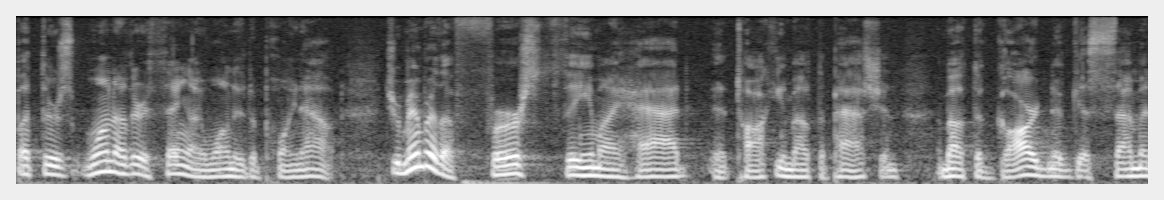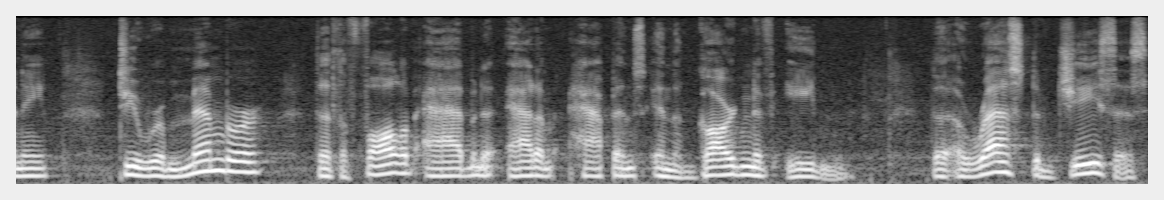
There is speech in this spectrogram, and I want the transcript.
But there's one other thing I wanted to point out. Do you remember the first theme I had talking about the Passion, about the Garden of Gethsemane? Do you remember that the fall of Adam happens in the Garden of Eden? The arrest of Jesus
